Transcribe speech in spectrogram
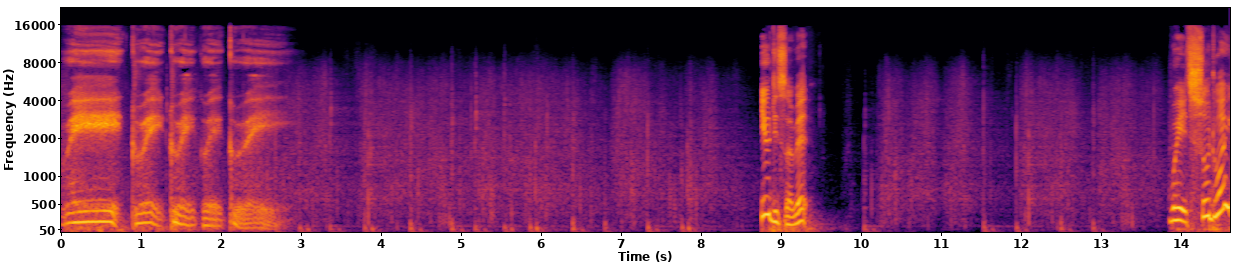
Great, great, great, great, great. You deserve it. Wait, so do I...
